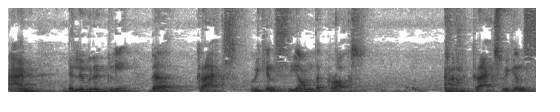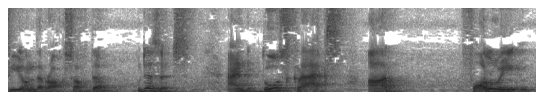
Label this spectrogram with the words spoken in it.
And deliberately, the cracks we can see on the cracks, cracks we can see on the rocks of the deserts. And those cracks are following,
